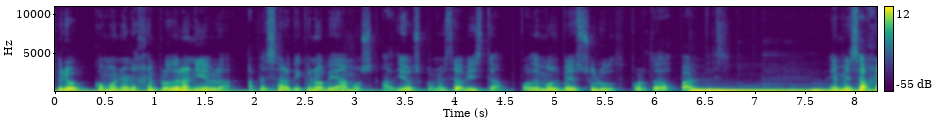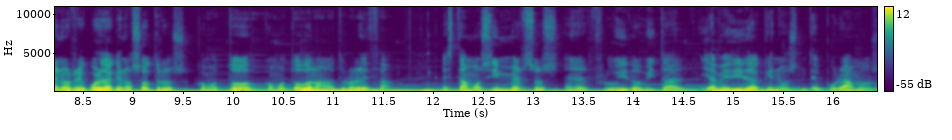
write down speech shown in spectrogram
pero como en el ejemplo de la niebla, a pesar de que no veamos a Dios con nuestra vista, podemos ver su luz por todas partes. El mensaje nos recuerda que nosotros, como, como toda la naturaleza, estamos inmersos en el fluido vital y a medida que nos depuramos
